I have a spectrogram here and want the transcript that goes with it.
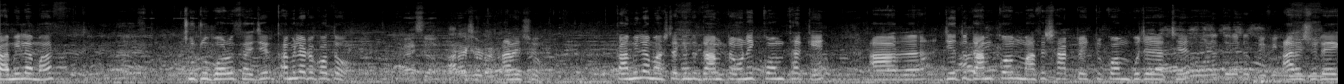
কামিলা মাছ ছোটো বড় সাইজের। কামিলাটা কত? আড়াইশো। কামিলা মাছটা কিন্তু দামটা অনেক কম থাকে। আর যেহেতু দাম কম মাছের স্বাদটা একটু কম বোঝা যাচ্ছে। আড়াইশো টাকা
